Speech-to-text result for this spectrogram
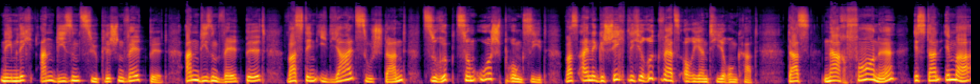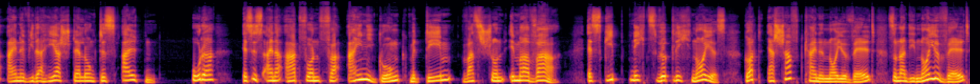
nämlich an diesem zyklischen Weltbild, an diesem Weltbild, was den Idealzustand zurück zum Ursprung sieht, was eine geschichtliche Rückwärtsorientierung hat. Das nach vorne ist dann immer eine Wiederherstellung des Alten. Oder es ist eine Art von Vereinigung mit dem, was schon immer war. Es gibt nichts wirklich Neues. Gott erschafft keine neue Welt, sondern die neue Welt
